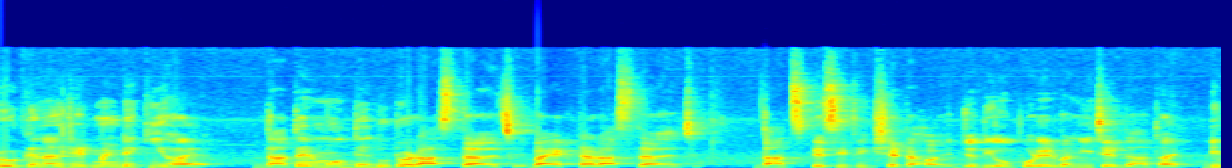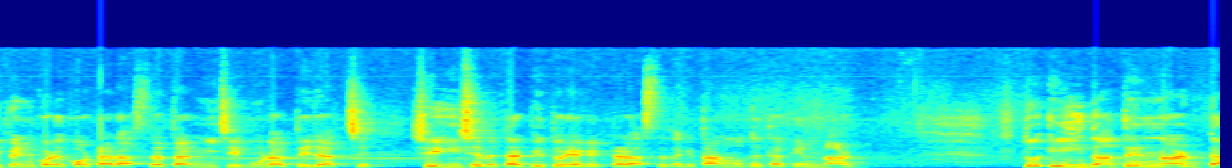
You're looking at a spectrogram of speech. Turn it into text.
রুট ক্যানাল ট্রিটমেন্টে কি হয়? দাঁতের মধ্যে দুটো রাস্তা আছে বা একটা রাস্তা আছে। দাঁত স্পেসিফিক সেটা হয়, যদি ওপরের বা নিচের দাঁত হয় ডিপেন্ড করে কটা রাস্তা তার নিচে গোড়াতে যাচ্ছে, সেই হিসেবে তার ভেতরে এক একটা রাস্তা থাকে। তার মধ্যে থাকে নার্ভ তো এই দাঁতের নার্ভটা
